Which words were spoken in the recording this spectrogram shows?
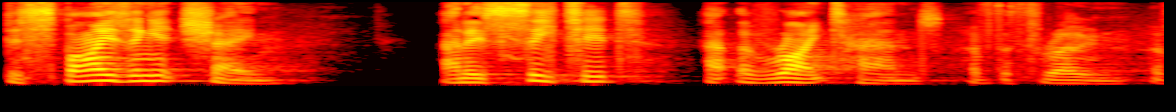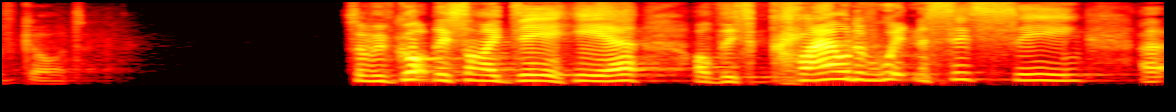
despising its shame, and is seated at the right hand of the throne of God. So we've got this idea here of this cloud of witnesses seeing uh,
